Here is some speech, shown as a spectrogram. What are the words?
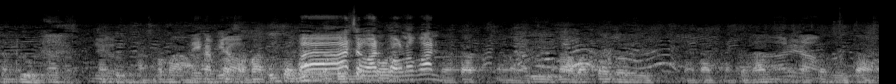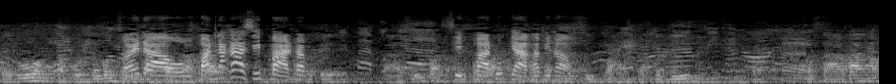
ท่านอยู่ครับท่านเดินทางเข้ามานี่ครับพี่น้องสามารถที่จะว้าสวรรค์ของรางวัลนะครับอ่าที่หน้าวัดได้เลยนะครับหลังจากนั้นเอาพี่น้องก็มีการไปร่วมทำบุญไปร่วมซอยดาวบัตรราคา10บาทครับเป็นอ่าซื้อบัตร10บาททุกอย่างครับพี่น้องสิบบาทครับแบบนี้นะครับเออ ภาษาบ้านครับ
